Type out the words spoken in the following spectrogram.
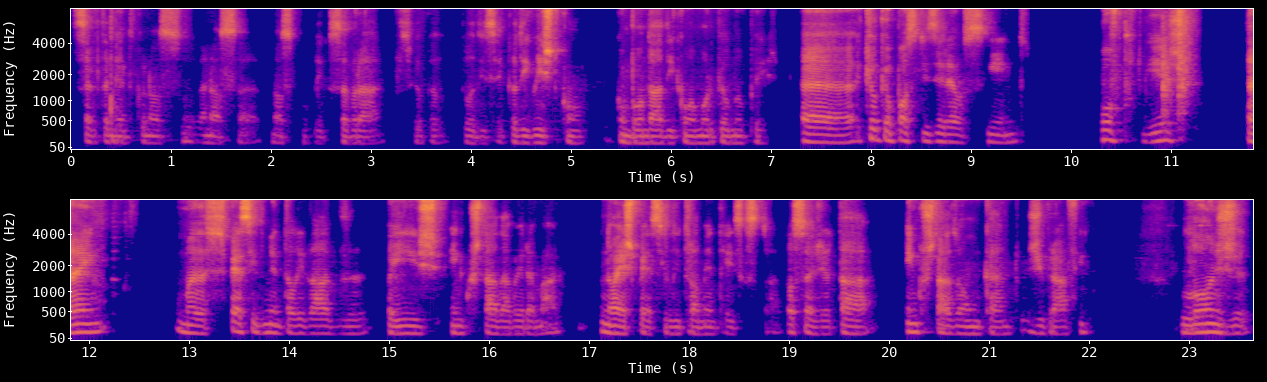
certamente que o nosso, a nossa, nosso público saberá perceber o que eu estou a dizer, que eu digo isto com, com bondade e com amor pelo meu país. Uh, aquilo que eu posso dizer é o seguinte, o povo português tem uma espécie de mentalidade de país encostado à beira-mar. Não é espécie, literalmente é isso que se trata. Ou seja, está encostado a um canto geográfico, longe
